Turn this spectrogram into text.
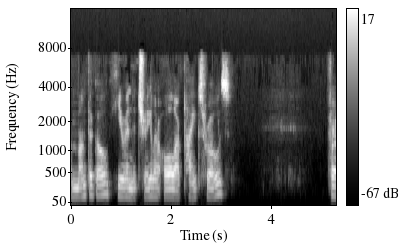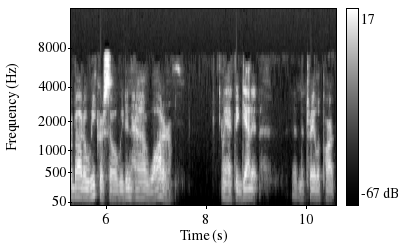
A month ago, here in the trailer, all our pipes froze for about a week or so, we didn't have water. We had to get it in the trailer park.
